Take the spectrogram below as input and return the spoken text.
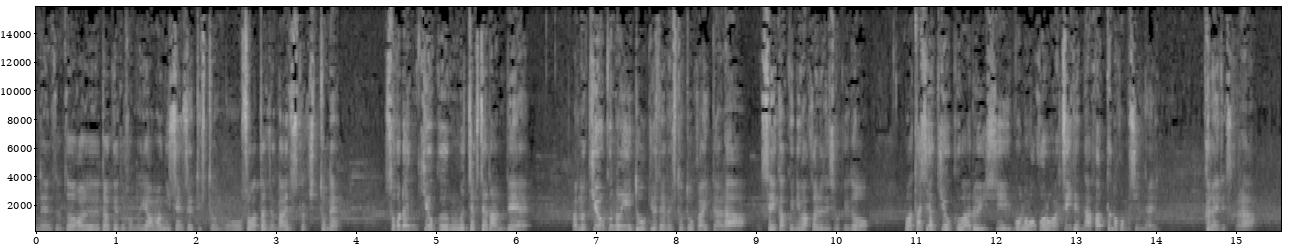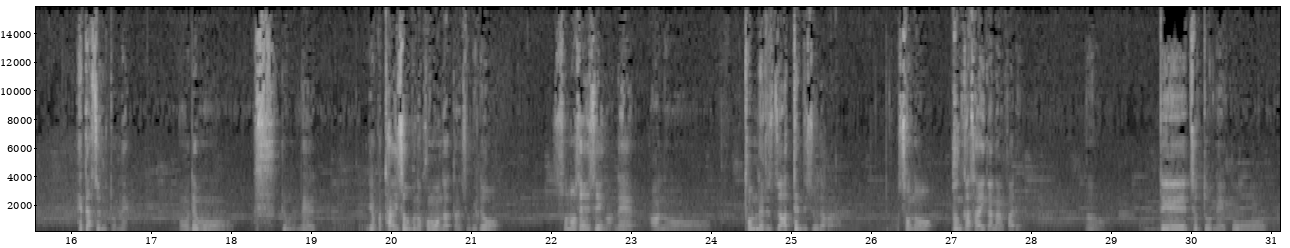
ね、だからだけどその山岸先生って人も教わったんじゃないですかきっとね。そこら辺記憶むちゃくちゃなんであの記憶のいい同級生の人とかいたら正確に分かるでしょうけど私は記憶悪いし物心がついてなかったのかもしれないくらいですから下手するとね。でもでもねやっぱ体操部の顧問だったんでしょうけどその先生がねあのトンネルズ会ってんですよだから。その文化祭かなんかで、うん、でちょっとねこう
